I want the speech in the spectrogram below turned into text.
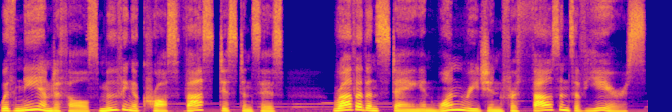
with Neanderthals moving across vast distances rather than staying in one region for thousands of years.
